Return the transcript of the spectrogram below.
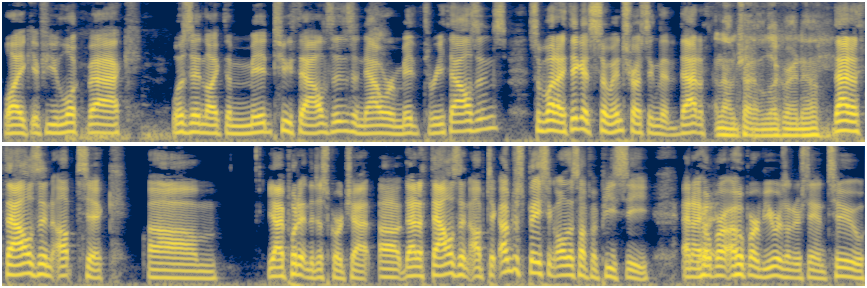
like if you look back was in like the mid 2000s and now we're mid 3000s. So but I think it's so interesting that that And I'm trying to look right now. that a thousand uptick um yeah i put it in the discord chat uh that a thousand uptick i'm just basing all this off of pc and i hope our i hope our viewers understand too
